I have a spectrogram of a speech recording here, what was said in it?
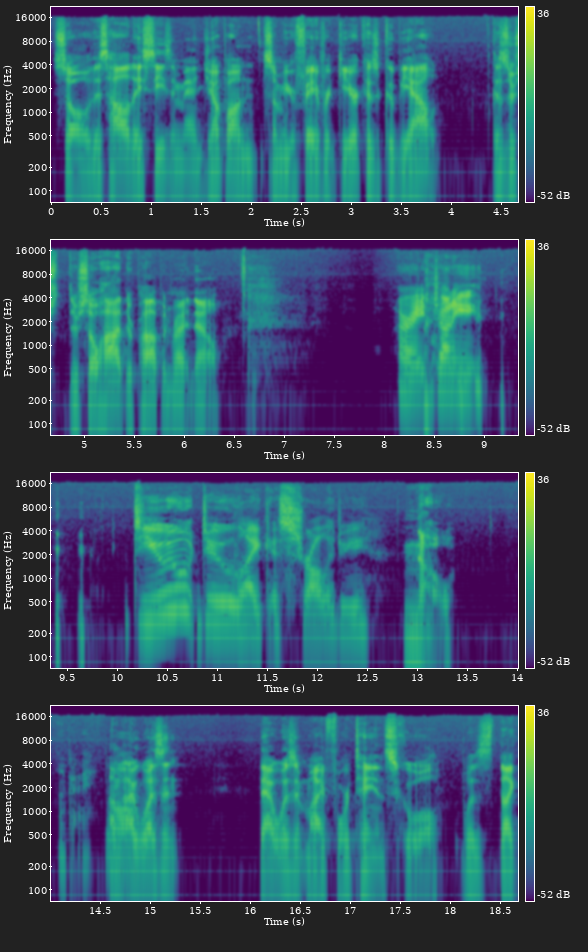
So this holiday season, man, jump on some of your favorite gear because it could be out because they're they're so hot, they're popping right now. All right, Johnny. do you do like astrology? No, Okay. um, I wasn't. That wasn't my forte in school. Was like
